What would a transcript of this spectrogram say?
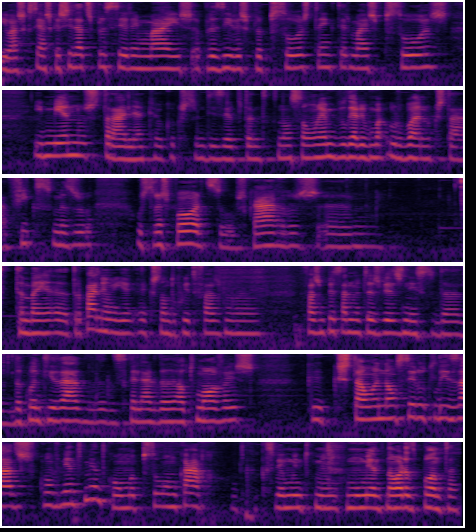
e eu acho que sim, acho que as cidades para serem mais aprazíveis para pessoas têm que ter mais pessoas e menos tralha, que é o que eu costumo dizer. Portanto, que não são não é mobiliário urbano que está fixo, mas o, os transportes, os carros hum, também atrapalham e a, questão do ruído faz-me faz-me pensar muitas vezes nisso, da, da quantidade, de, se calhar, de automóveis que, que, estão a não ser utilizados convenientemente, com uma pessoa ou um carro, que, que se vê muito comumente na hora de ponta,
